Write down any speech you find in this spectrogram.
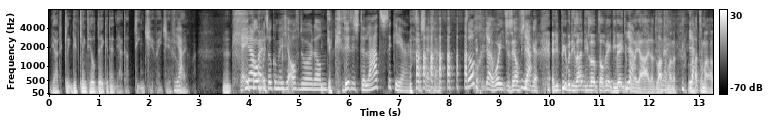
ja dit, klinkt, dit klinkt heel decadent. Ja, dat tientje, weet je, voor Ja. mij. Ja, ik Ja, koop maar- het ook een beetje af door dan... Dit is de laatste keer te zeggen. Toch? Ja, hoor je het jezelf Ja. zeggen. En die puber die, die loopt al weg. Die weet ook Ja. al, ja, dat laat hem maar, laat hem maar.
